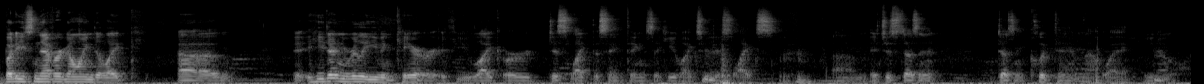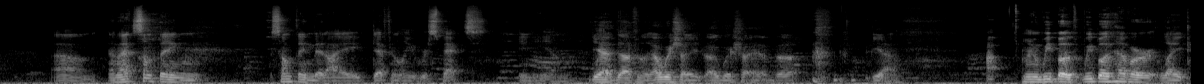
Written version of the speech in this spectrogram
but he's never going to like. Um, he doesn't really even care if you like or dislike the same things that he likes or dislikes. Um, it just doesn't doesn't click to him that way, you know. Um, and that's something something that I definitely respect in him. Yeah, definitely. I wish I I wish I had that. Yeah. I mean, we both we both have our like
